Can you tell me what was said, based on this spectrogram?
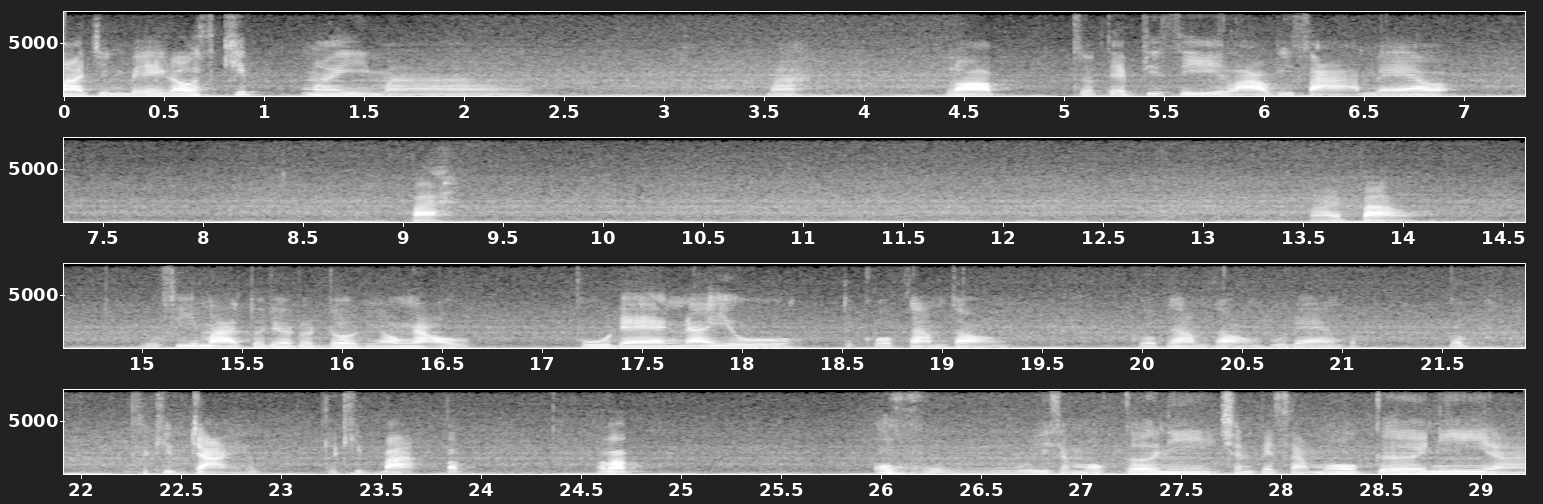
มาจินเบกแล้วสคิปไม่มา มารอบสเต็ปที่สี่ลาวที่สามแล้ว ไปมาเปล่า ลูฟี่มาตัวเดียวโดดๆเงาเงาปูแดงได้อยู่แต่ครบสามสองครบสามสองปูแดงปุ๊บปุ๊บสคริปจ่ายครับสคริปบะปุ๊บ เพราะแบบโอ้โหสโมเกอร์นี้ ฉันเป็นสโมเกอร์นี่นะ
